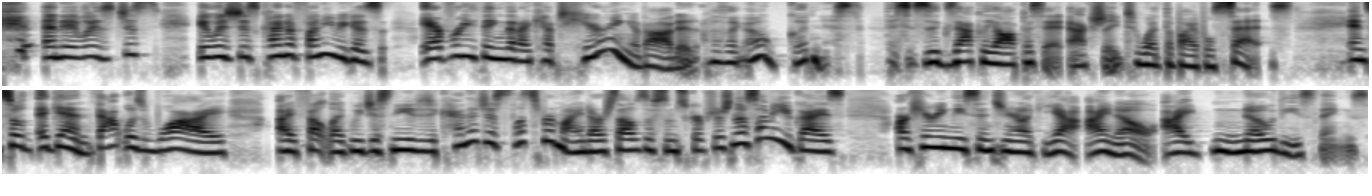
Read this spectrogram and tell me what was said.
and it was just it was just kind of funny because everything that I kept hearing about it, I was like, "Oh goodness, this is exactly opposite actually to what the Bible says." And so again, that was why I felt like we just needed to kind of just let's remind ourselves of some scriptures. Now, some of you guys are hearing these things and you're like, "Yeah, I know. I know these things."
